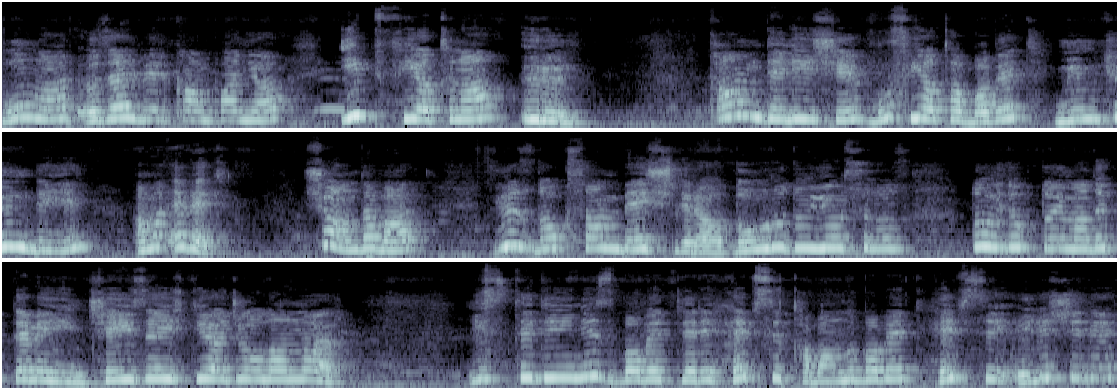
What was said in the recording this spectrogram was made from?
Bunlar özel bir kampanya. İp fiyatına ürün. Tam deli işi bu fiyata babet mümkün değil. Ama evet şu anda var. 195 lira. Doğru duyuyorsunuz. Duyduk duymadık demeyin. Çeyize ihtiyacı olanlar. İstediğiniz babetleri hepsi tabanlı babet. Hepsi el işidir.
